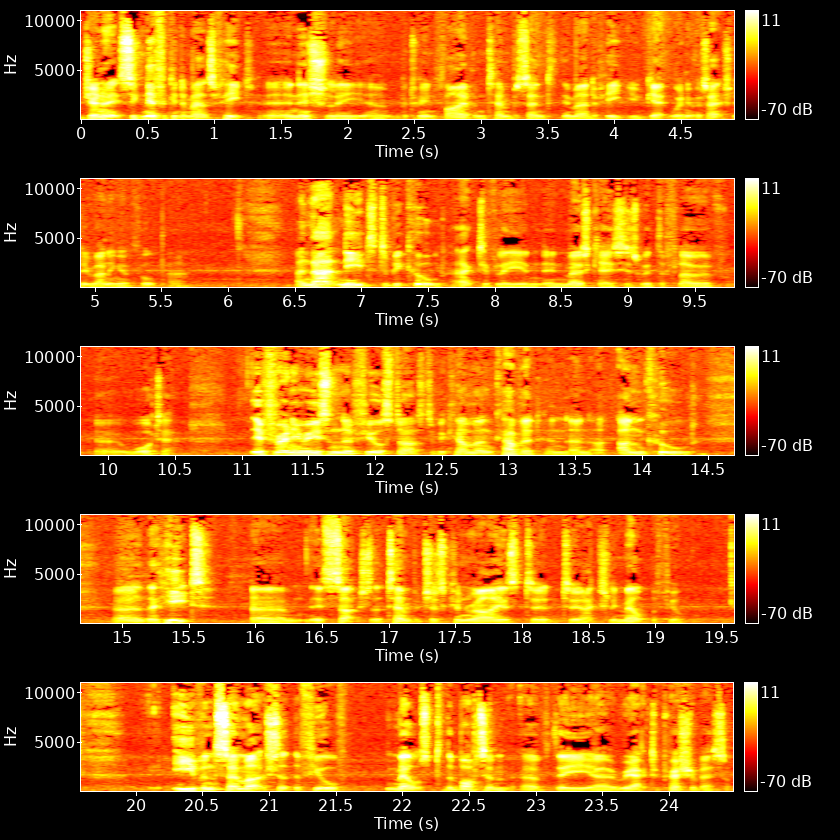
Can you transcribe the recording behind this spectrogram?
generate significant amounts of heat initially, uh, between 5 and 10% of the amount of heat you'd get when it was actually running at full power. And that needs to be cooled actively in, in most cases with the flow of uh, water. If for any reason the fuel starts to become uncovered and, and uncooled, uh, the heat um, is such that temperatures can rise to, to actually melt the fuel. Even so much that the fuel melts to the bottom of the uh, reactor pressure vessel,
